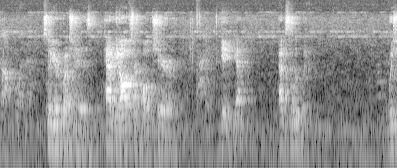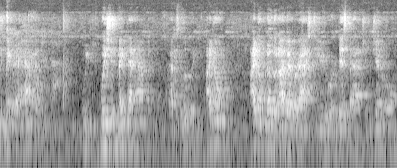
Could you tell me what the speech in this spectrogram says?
job for them. So your question is, have the officer call the sheriff to get, yeah, absolutely. We should make that happen. We, we should make that happen, absolutely. I don't, I don't know that I've ever asked you or dispatch in general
